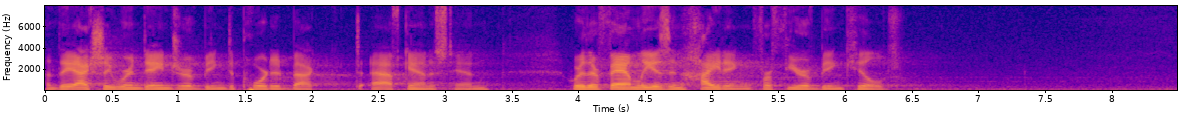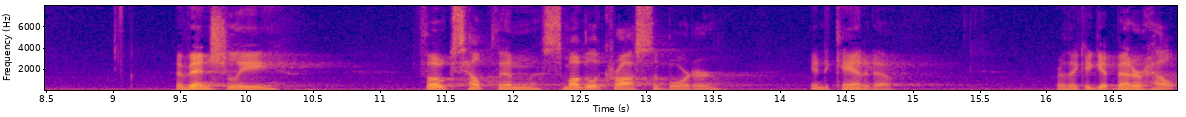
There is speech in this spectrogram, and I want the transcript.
And they actually were in danger of being deported back to Afghanistan, where their family is in hiding for fear of being killed. Eventually, folks helped them smuggle across the border into Canada, where they could get better help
